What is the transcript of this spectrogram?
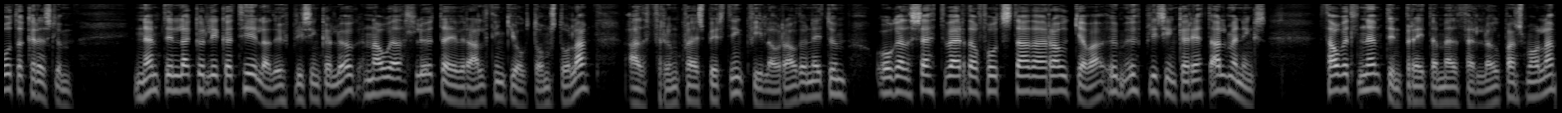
bótagreðslum. Nemndin leggur líka til að upplýsingarlög nái að hluta yfir alþingi og domstóla, að frumkvæðspyrting kvíla á ráðuneytum og að sett verð á fótstaða ráðgjafa um upplýsingarétt almennings. Þá vil nefndin breyta meðferð lögbansmála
